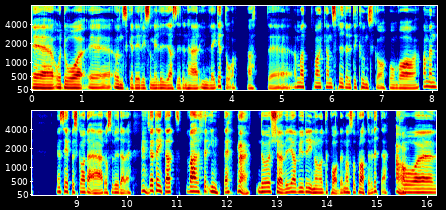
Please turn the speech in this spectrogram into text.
Eh, och då eh, önskade liksom Elias i det här inlägget då att, eh, att man kan sprida lite kunskap om vad ja, men en CP-skada är och så vidare. Mm. Så jag tänkte att varför inte? Nej. Då kör vi, jag bjuder in honom till podden och så pratar vi lite. Ja. Och, eh,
